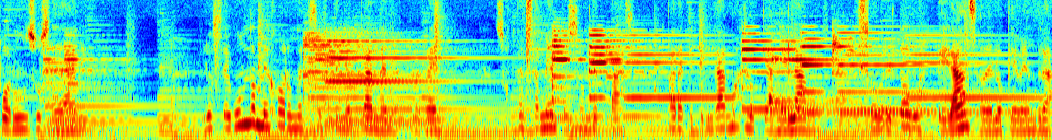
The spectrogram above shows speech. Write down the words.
por un sucedáneo? Lo segundo mejor no existe en el plan de nuestro rey. Sus pensamientos son de paz para que tengamos lo que anhelamos y sobre todo esperanza de lo que vendrá.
